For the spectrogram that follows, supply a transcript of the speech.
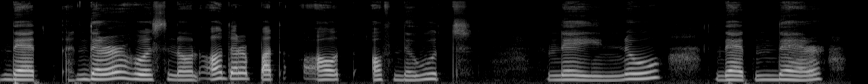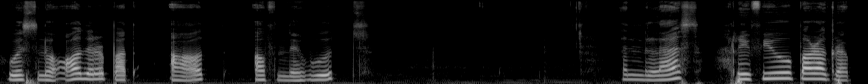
that there was no other path out of the woods. They knew that there was no other path out of the woods. And the last review paragraph.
